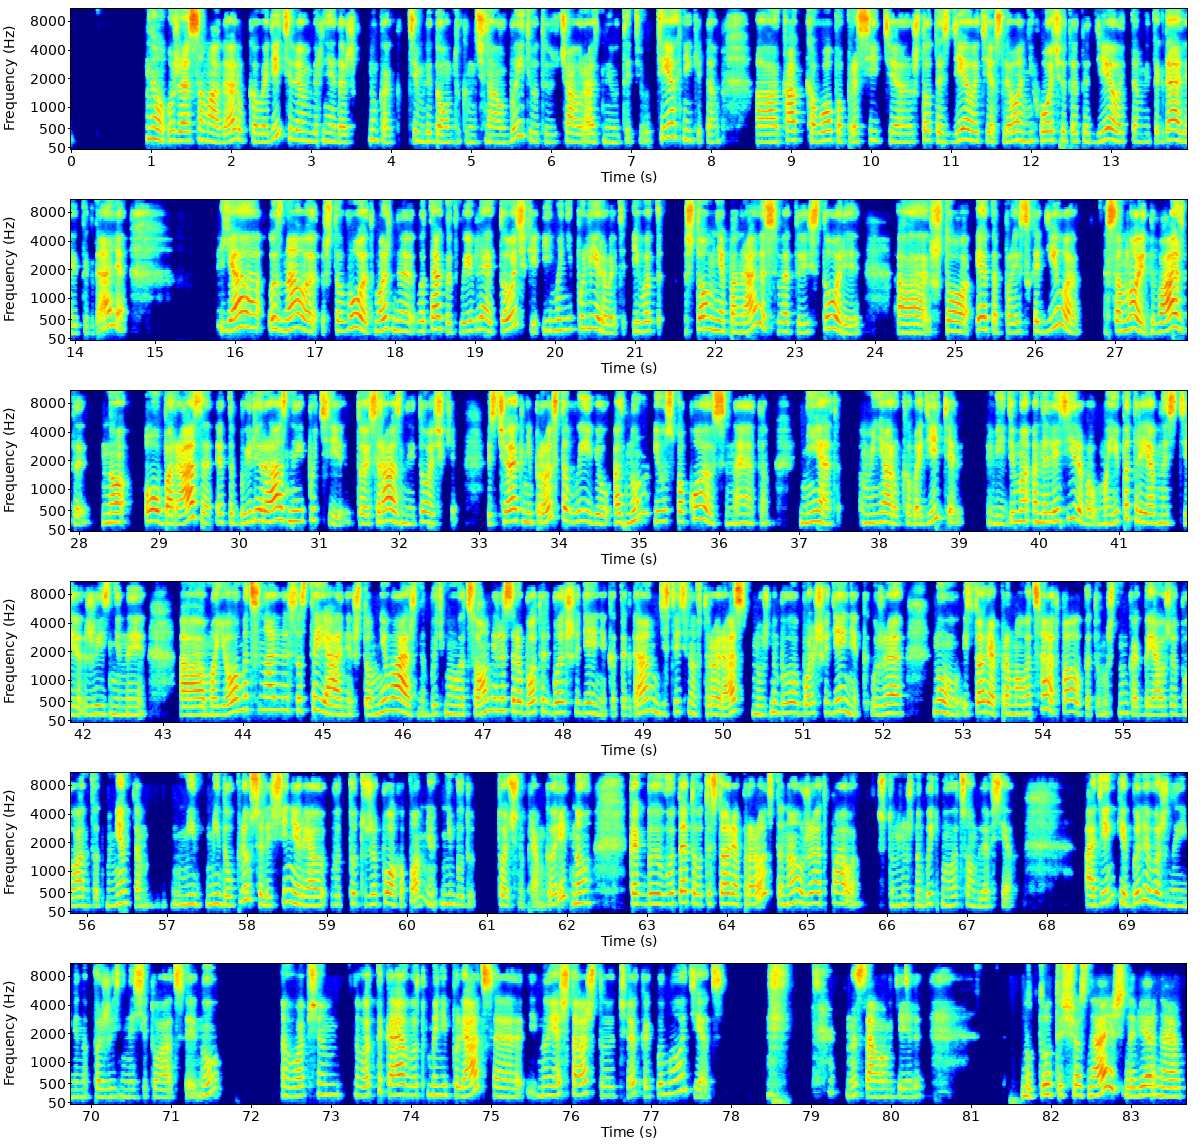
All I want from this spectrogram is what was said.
ну, уже сама, да, руководителем, вернее, даже, ну, как тем лидом только начинала быть, вот изучала разные вот эти вот техники, там, а, как кого попросить э, что-то сделать, если он не хочет это делать, там, и так далее, и так далее. Я узнала, что вот, можно вот так вот выявлять точки и манипулировать. И вот что мне понравилось в этой истории, а, что это происходило со мной дважды, но оба раза это были разные пути, то есть разные точки. То есть человек не просто выявил одну и успокоился на этом. Нет, у меня руководитель видимо, анализировал мои потребности жизненные, а, мое эмоциональное состояние, что мне важно, быть молодцом или заработать больше денег. И тогда действительно второй раз нужно было больше денег. Уже, ну, история про молодца отпала, потому что, ну, как бы я уже была на тот момент там middle plus или senior, я вот тут уже плохо помню, не буду точно прям говорить, но как бы вот эта вот история про рост, она уже отпала, что нужно быть молодцом для всех. А деньги были важны именно по жизненной ситуации. Ну, в общем, вот такая вот манипуляция. Но я считаю, что человек как бы молодец на самом деле. Ну, тут еще, знаешь, наверное,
